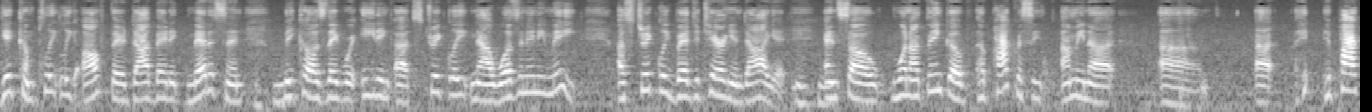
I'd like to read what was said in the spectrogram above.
get completely off their diabetic medicine mm-hmm. because they were eating a strictly now wasn't any meat, a strictly vegetarian diet. Mm-hmm. And so when I think of hypocrisy, I mean, uh, uh, uh, hypoc-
